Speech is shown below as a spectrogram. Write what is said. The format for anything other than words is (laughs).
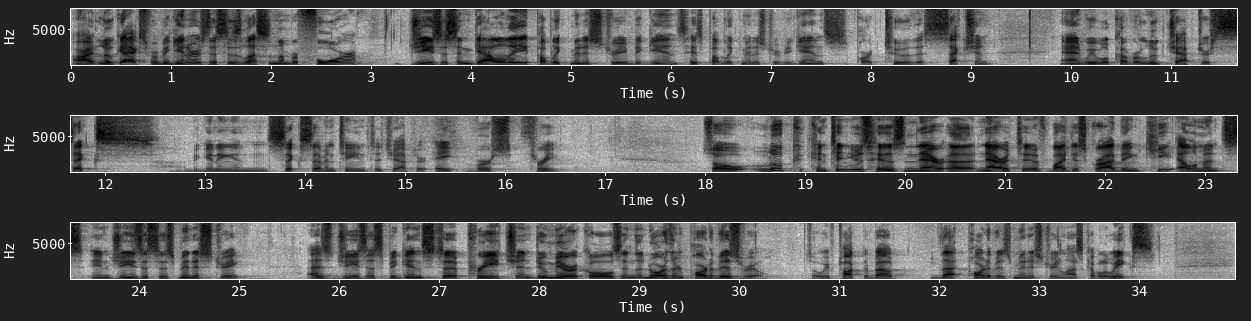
All right, Luke Acts for Beginners. This is lesson number four. Jesus in Galilee, public ministry begins, His public ministry begins, part two of this section. And we will cover Luke chapter six, beginning in 6:17 to chapter eight, verse three. So Luke continues his uh, narrative by describing key elements in Jesus' ministry as Jesus begins to preach and do miracles in the northern part of Israel. So we've talked about that part of his ministry in the last couple of weeks.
